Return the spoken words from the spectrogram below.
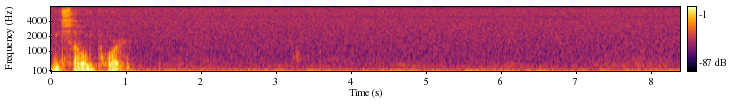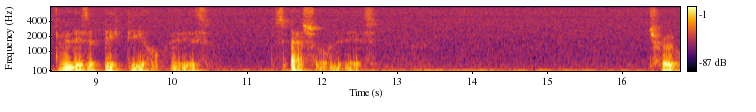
And so important. And it is a big deal. It is special and it is true.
